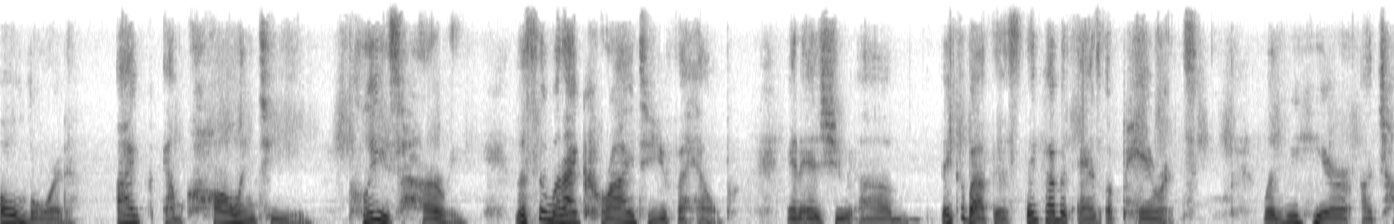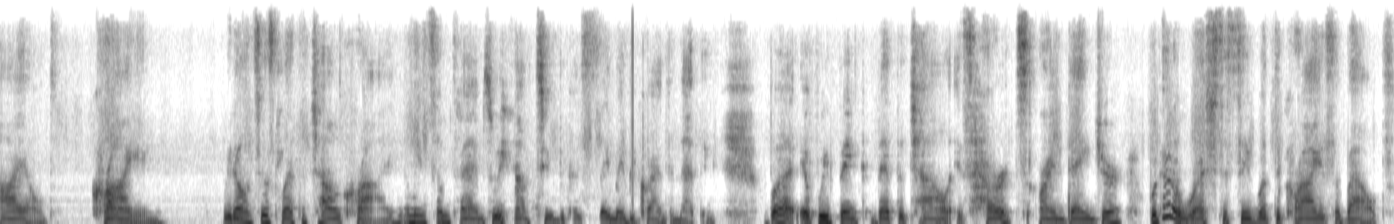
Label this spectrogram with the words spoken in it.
Oh Lord, I am calling to you. Please hurry. Listen when I cry to you for help. And as you um, think about this, think of it as a parent. When we hear a child crying, we don't just let the child cry. I mean, sometimes we have to because they may be crying for nothing. But if we think that the child is hurt or in danger, we're going to rush to see what the cry is about.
